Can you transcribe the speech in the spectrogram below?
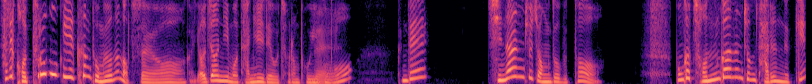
사실 겉으로 보기에 큰 동요는 없어요. 그러니까 여전히 뭐 단일 대우처럼 보이고. 네. 근데 지난주 정도부터 뭔가 전과는 좀 다른 느낌?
